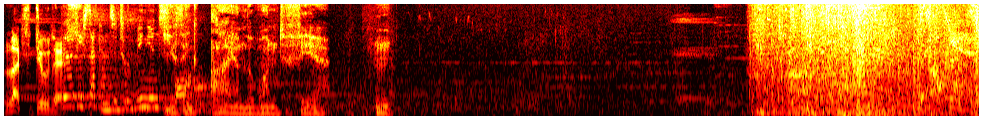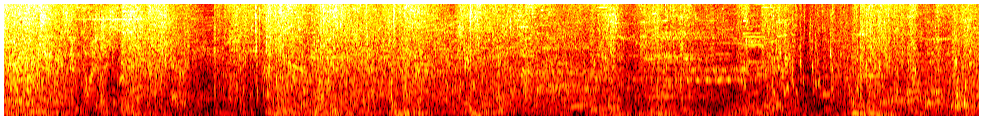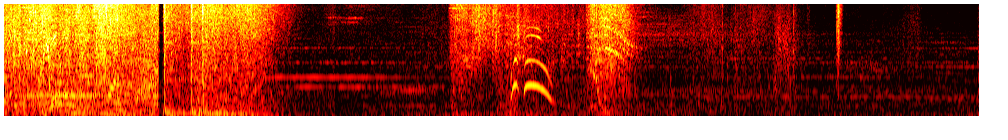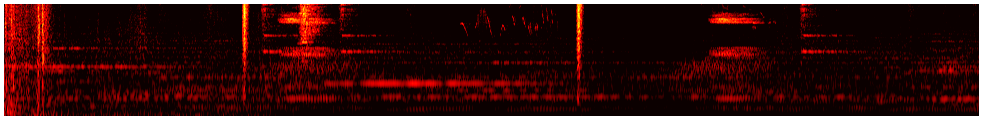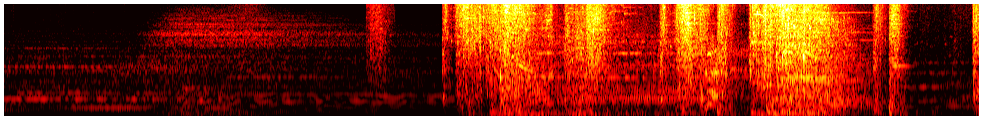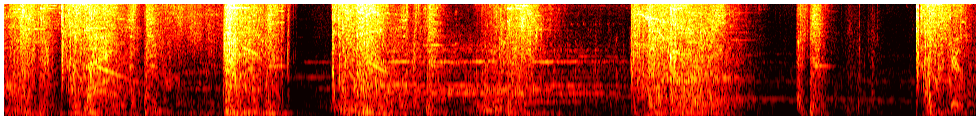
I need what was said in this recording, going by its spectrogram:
Let's do this. 30 seconds until minions You spawn. think I am the one to fear? Hmm. two.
